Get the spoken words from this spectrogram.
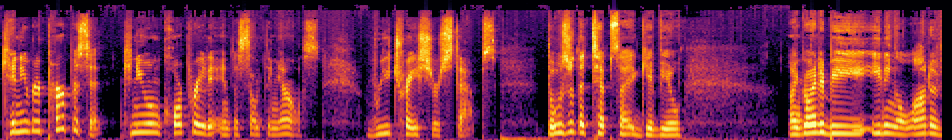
Can you repurpose it? Can you incorporate it into something else? Retrace your steps. Those are the tips I give you. I'm going to be eating a lot of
